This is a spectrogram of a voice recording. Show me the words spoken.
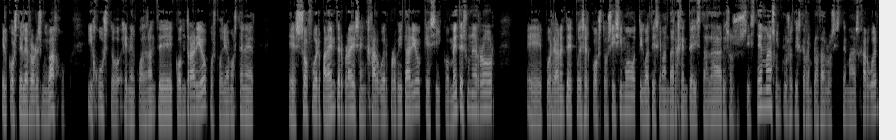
el coste del error es muy bajo. Y justo en el cuadrante contrario, pues podríamos tener software para enterprise en hardware propietario que si cometes un error, eh, pues realmente puede ser costosísimo. Igual tienes que mandar gente a instalar esos sistemas o incluso tienes que reemplazar los sistemas hardware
